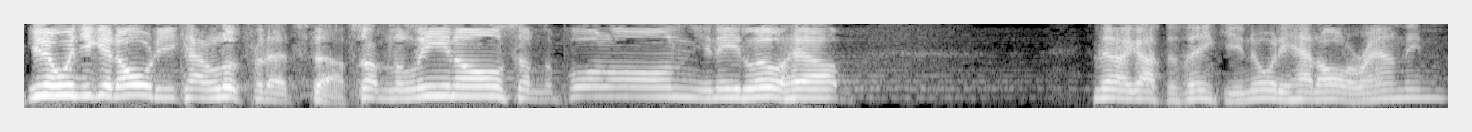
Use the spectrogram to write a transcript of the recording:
You know, when you get older, you kind of look for that stuff. Something to lean on, something to pull on, you need a little help. And then I got to thinking, you know what he had all around him?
